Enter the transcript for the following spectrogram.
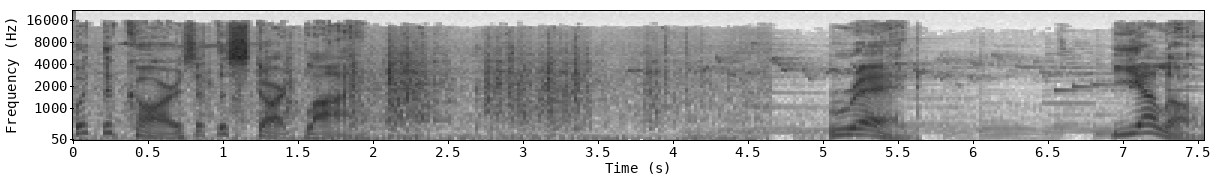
Put the cars at the start line. Red, yellow,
